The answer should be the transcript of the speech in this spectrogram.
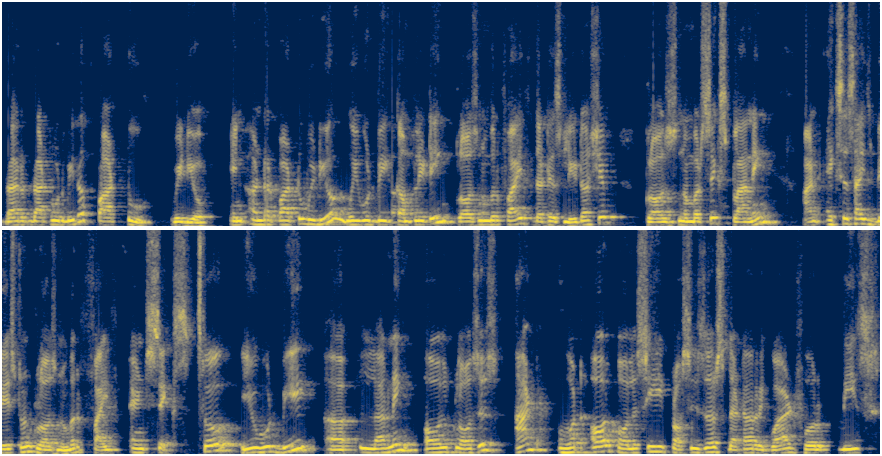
that, that would be the part two video. In under part two video, we would be completing clause number five, that is leadership, clause number six, planning, and exercise based on clause number 5 and 6 so you would be uh, learning all clauses and what all policy procedures that are required for these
